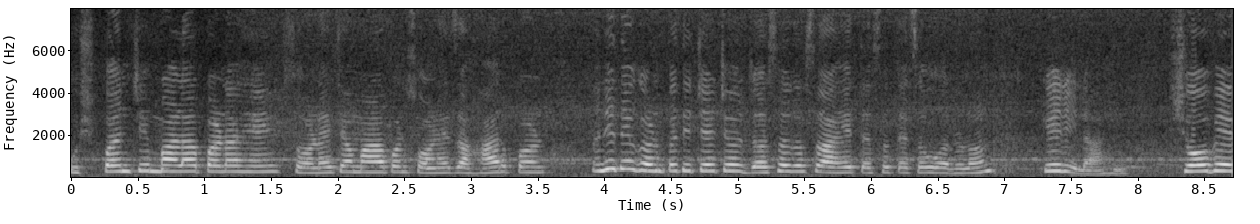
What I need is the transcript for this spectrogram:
पुष्पांची माळा पण आहे सोन्याच्या माळा पण सोन्याचा हार पण. म्हणजे ते गणपतीच्या याच्यावर जसं जसं आहे तसं त्याचं वर्णन केलेलं आहे. शोभे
